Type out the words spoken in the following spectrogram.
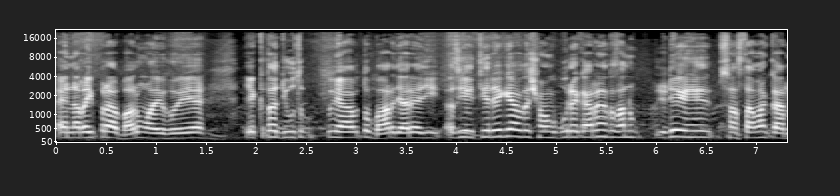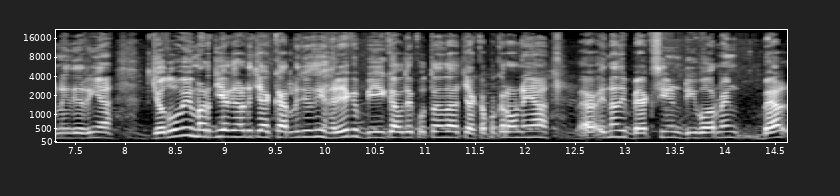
ਐਨ ਆਰ ਆਈ ਭਰਾ ਬਾਹਰੋਂ ਆਏ ਹੋਏ ਆ। ਇੱਕ ਤਾਂ ਯੂਥ ਪੰਜਾਬ ਤੋਂ ਬਾਹਰ ਜਾ ਰਿਹਾ ਜੀ। ਅਸੀਂ ਇੱਥੇ ਰਹਿ ਕੇ ਆਪਦੇ ਸ਼ੌਂਕ ਪੂਰੇ ਕਰ ਰਹੇ ਹਾਂ ਤਾਂ ਸਾਨੂੰ ਜਿਹੜੇ ਇਹ ਸੰਸਥਾਵਾਂ ਕਰਨੀ ਦੇ ਰਹੀਆਂ, ਜਦੋਂ ਵੀ ਮਰਜ਼ੀ ਆ ਕੇ ਸਾਡੇ ਚੈੱਕ ਕਰ ਲਿਓ ਜੀ, ਅਸੀਂ ਹਰੇਕ ਵੀਕ ਆਪਦੇ ਕੁੱਤਿਆਂ ਦਾ ਚੈੱਕਅਪ ਕਰਾਉਂਦੇ ਆ ਇਹਨਾਂ ਦੀ vaccine deworming well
